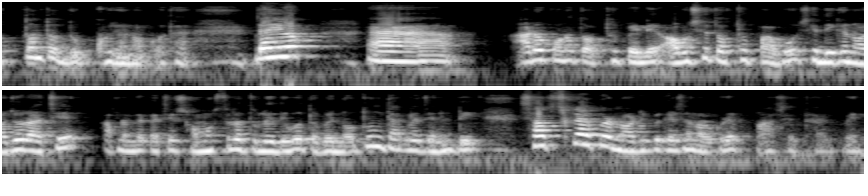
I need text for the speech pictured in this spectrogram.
অত্যন্ত দুঃখজনক কথা। যাই হোক আরও কোনো তথ্য পেলে অবশ্যই তথ্য পাবো। সেদিকে নজর আছে। আপনাদের কাছে সমস্তটা তুলে দেবো। তবে নতুন থাকলে চ্যানেলটি সাবস্ক্রাইব করে নোটিফিকেশান অন করে পাশে থাকবেন।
